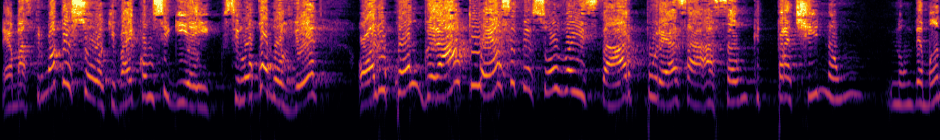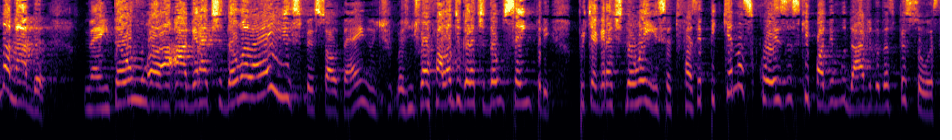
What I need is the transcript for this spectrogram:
Né? Mas para uma pessoa que vai conseguir aí se locomover, olha o quão grato essa pessoa vai estar por essa ação que para ti não não demanda nada. Né? Então, a, a, gratidão, ela é isso, pessoal. Né? A gente vai falar de gratidão sempre, porque a gratidão é isso, é tu fazer pequenas coisas que podem mudar a vida das pessoas.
